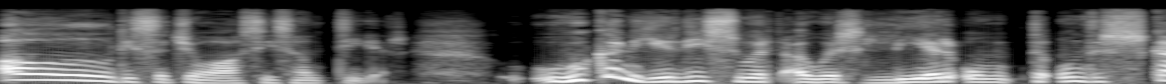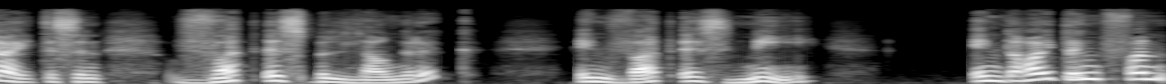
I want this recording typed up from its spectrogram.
al die situasies hanteer? Hoe kan hierdie soort ouers leer om te onderskei tussen wat is belangrik en wat is nie en daai ding van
